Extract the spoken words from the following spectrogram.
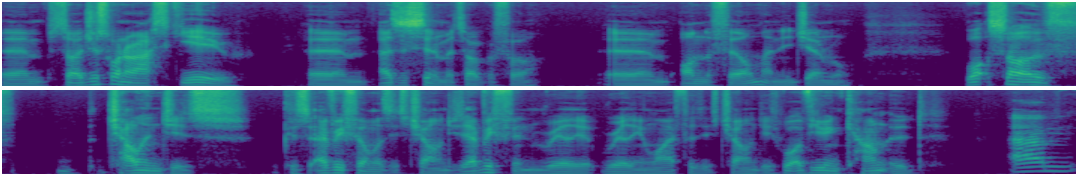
Um so i just want to ask you um as a cinematographer um on the film and in general what sort of challenges because every film has its challenges everything really really in life has its challenges what have you encountered? Um,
